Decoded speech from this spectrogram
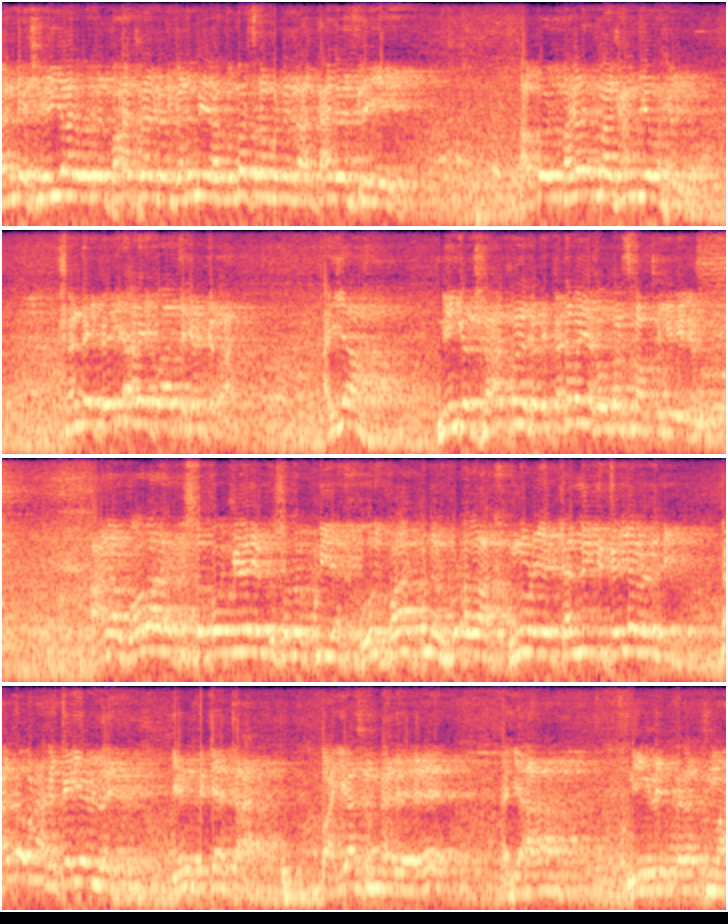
தந்தை பெரியார் அவர்கள் பார்ப்பார்கள் கடுமையாக விமர்சனம் பண்ணுகிறார் காங்கிரசிலேயே. அப்பொழுது மகாத்மா காந்தி அவர்கள் சண்டை பெரியாரை பார்த்து கேட்கிறார் ஐயா நீங்கள் சாத்மர்களை கடுமையாக விமர்சனம் செய்கிறீர்கள். ஆனால் கோபாலகிருஷ்ண போக்கிலே என்று சொல்லக்கூடிய ஒரு பார்ப்பனர் கூடவா உங்களுடைய கண்ணுக்கு தெரியவில்லை நல்லவனாக தெரியவில்லை? என்று கேட்டார். அப்ப ஐயா சொன்னாரு ஐயா நீங்களே மகாத்மா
